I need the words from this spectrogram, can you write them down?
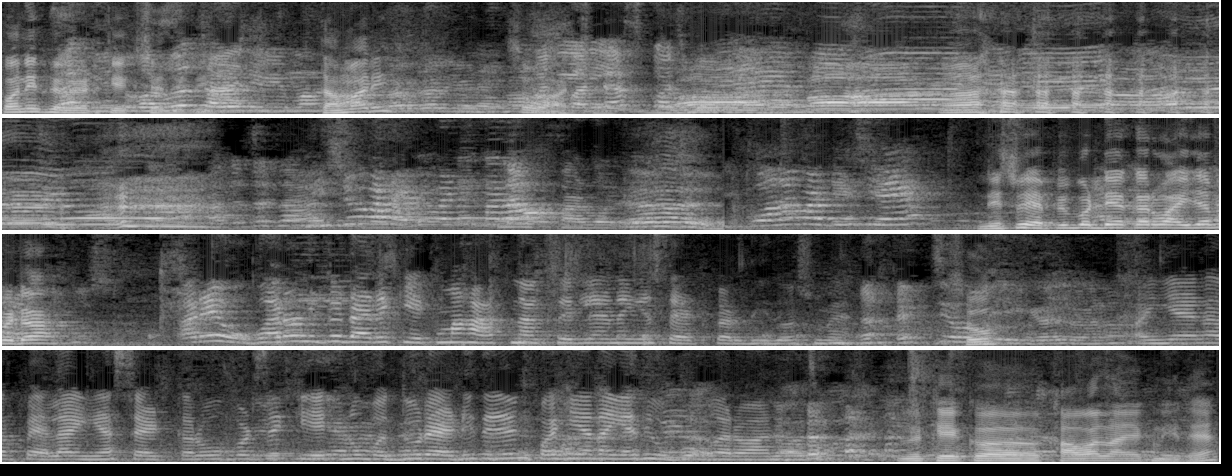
કોની ફેવરેટ કેક છે દીદી? તમારી? શું વાત છે? નિશુ હેપી બર્થડે કરવા આવી જા બેટા. અરે ઊભા રહો નહીં તો ડાયરેક્ટ કેકમાં હાથ નાખશે એટલે એને અહીંયા સેટ કરી દીધો છે મેં. અહીંયા એના પહેલા અહીંયા સેટ કરવું પડશે કેકનું બધું રેડી થઈ જાય ને પછી એને અહીંયાથી ઊભો કરવાનો છે. કેક ખાવા લાયક નહીં થાય?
